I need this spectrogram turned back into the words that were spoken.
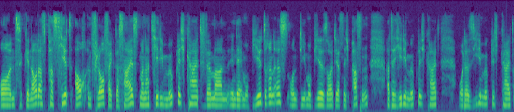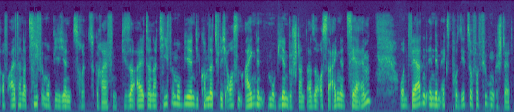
Und genau das passiert auch im Flowfact. Das heißt, man hat hier die Möglichkeit, wenn man in der Immobilie drin ist und die Immobilie sollte jetzt nicht passen, hat er hier die Möglichkeit oder sie die Möglichkeit, auf Alternativimmobilien zurückzugreifen. Diese Alternativimmobilien, die kommen natürlich aus dem eigenen Immobilienbestand, also aus der eigenen CRM und werden in dem Exposé zur Verfügung gestellt.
